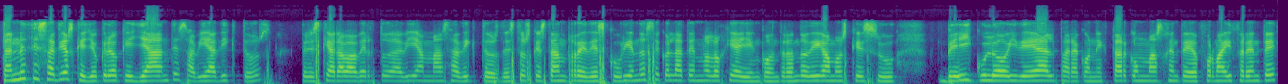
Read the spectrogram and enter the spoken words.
Tan necesarias que yo creo que ya antes había adictos pero es que ahora va a haber todavía más adictos de estos que están redescubriéndose con la tecnología y encontrando, digamos, que su vehículo ideal para conectar con más gente de forma diferente.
